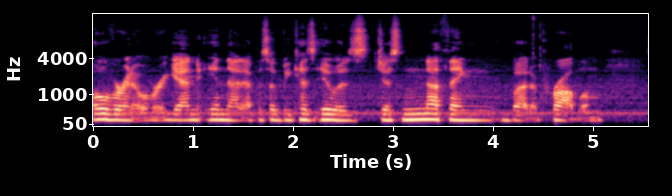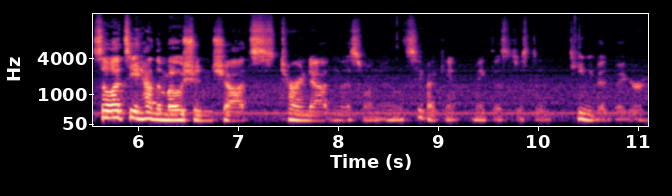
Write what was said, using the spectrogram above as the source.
over and over again in that episode because it was just nothing but a problem. So let's see how the motion shots turned out in this one. And let's see if I can't make this just a teeny bit bigger.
